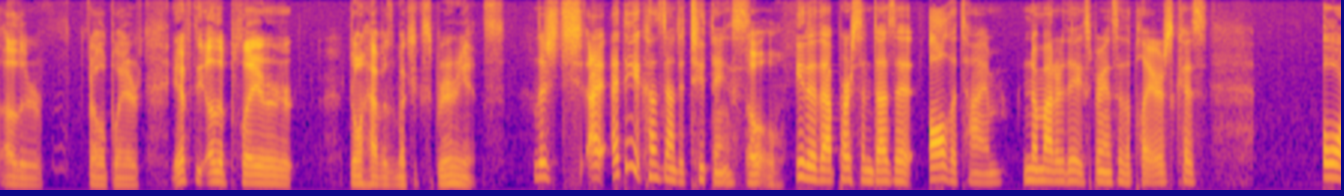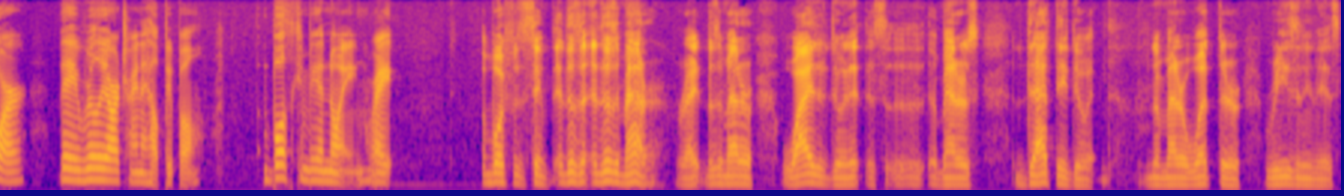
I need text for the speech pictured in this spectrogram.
other fellow players, if the other player don't have as much experience. There's, I, I think it comes down to two things. Oh, Either that person does it all the time, no matter the experience of the players, because, or they really are trying to help people. Both can be annoying, right? both for the same. It doesn't. It doesn't matter, right? It doesn't matter why they're doing it. It's, uh, it matters that they do it, no matter what their reasoning is.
